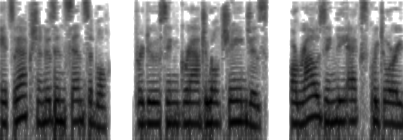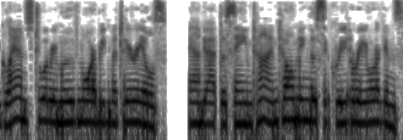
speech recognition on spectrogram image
its action is insensible, producing gradual changes, arousing the excretory glands to remove morbid materials, and at the same time toning the secretory organs.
